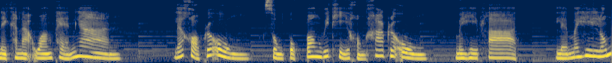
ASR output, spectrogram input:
ในขณะวางแผนงาน และขอพระองค์ทรงปกป้องวิถีของข้าพระองค์ ไม่ให้พลาด และไม่ให้ล้ม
